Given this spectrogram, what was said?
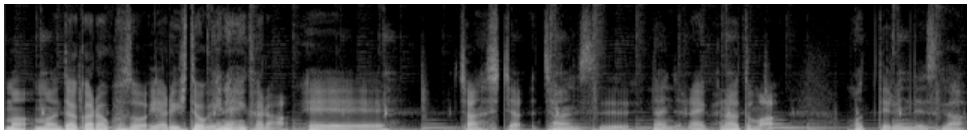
まあまあだからこそやる人がいないから、えー、チャンスチャンスなんじゃないかなとは思ってるんですが。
